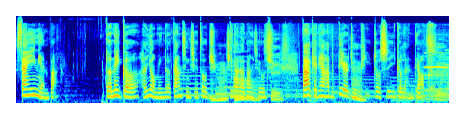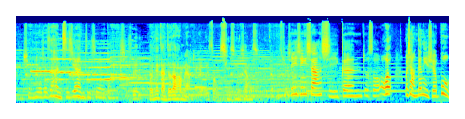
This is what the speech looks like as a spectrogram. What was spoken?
三一年吧。的那个很有名的钢琴协奏曲，G 大调钢琴协奏哦曲，是大家可以听到它的第二主嗯题就是一个蓝调的是，旋律，就是很直接、很直接的东西。所以完全感受到他们两个有一种惺惺相惜的感觉。惺惺相惜，跟就说我我想跟你学，不，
